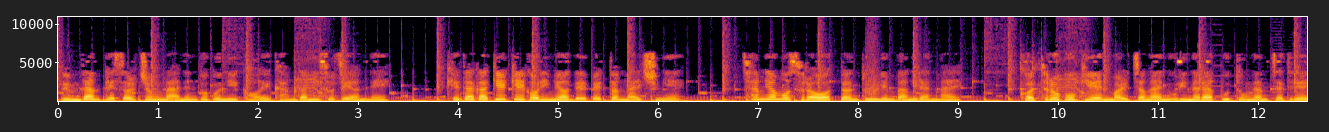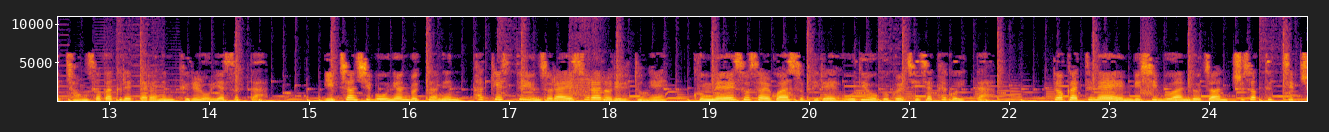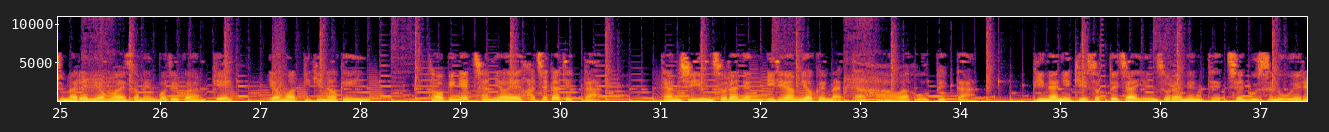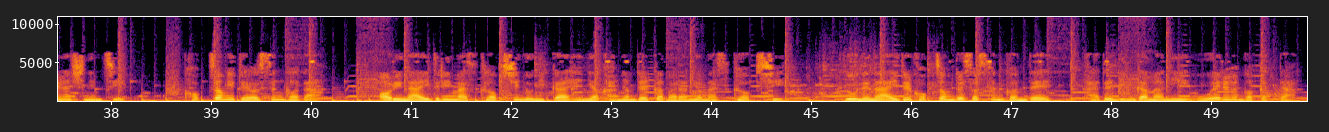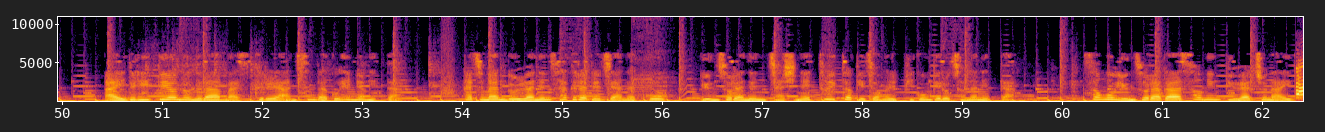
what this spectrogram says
음담 패설 중 많은 부분이 거의 강간이 소재였네. 게다가 낄낄거리며 내뱉던 말 중에 참 혐오스러웠던 돌림방이란 말. 겉으로 보기엔 멀쩡한 우리나라 보통 남자들의 정서가 그랬다라는 글을 올렸었다. 2015년부터는 팟캐스트 윤소라의 소라소리를 통해 국내의 소설과 수필의 오디오북을 제작하고 있다. 똑같은 해 MBC 무한도전 추석특집 주말의 명화에서 멤버들과 함께 영화 비긴 어게인 더빙에 참여해 화제가 됐다. 당시 윤소라는 미리암 역을 맡아 하하와 호흡했다. 비난이 계속되자 윤소라는 대체 무슨 오해를 하시는지 걱정이 되어 쓴 거다. 어린 아이들이 마스크 없이 노니까 해녀 감염될까 바라며 마스크 없이 노는 아이들 걱정돼서 쓴 건데 다들 민감하니 오해를 한 것 같다. 아이들이 뛰어노느라 마스크를 안 쓴다고 해명했다. 하지만 논란은 사그라들지 않았고 윤소라는 자신의 트위터 계정을 비공개로 전환했다. 성우 윤소라가 서민 뷰라촌 아이들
